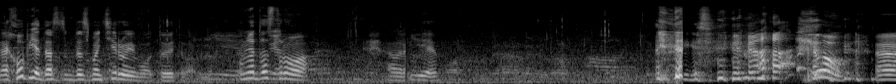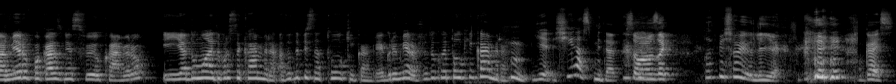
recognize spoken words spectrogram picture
I hope я дос- досмонтирую его до этого. У меня до второго. Yeah. Hello. Э, Мера показывает мне свою камеру, и я думала, это просто камера, а тут написано talking камера. Я говорю, Мера, что такое talking камера? Yeah, she asked me that. So I was like, let me show you, Лия. Guys,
